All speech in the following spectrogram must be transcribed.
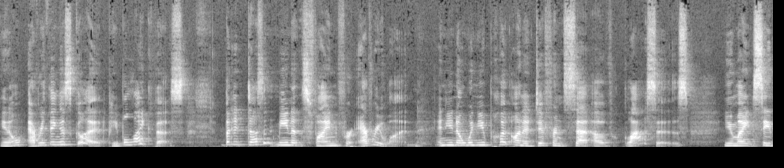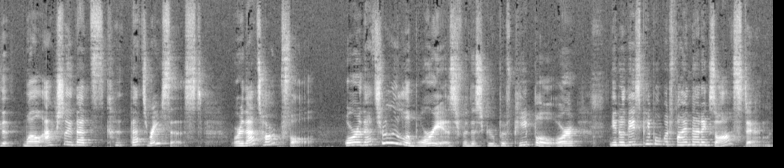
You know, everything is good. People like this but it doesn't mean it's fine for everyone. And you know, when you put on a different set of glasses, you might see that well, actually that's that's racist or that's harmful or that's really laborious for this group of people or you know, these people would find that exhausting.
